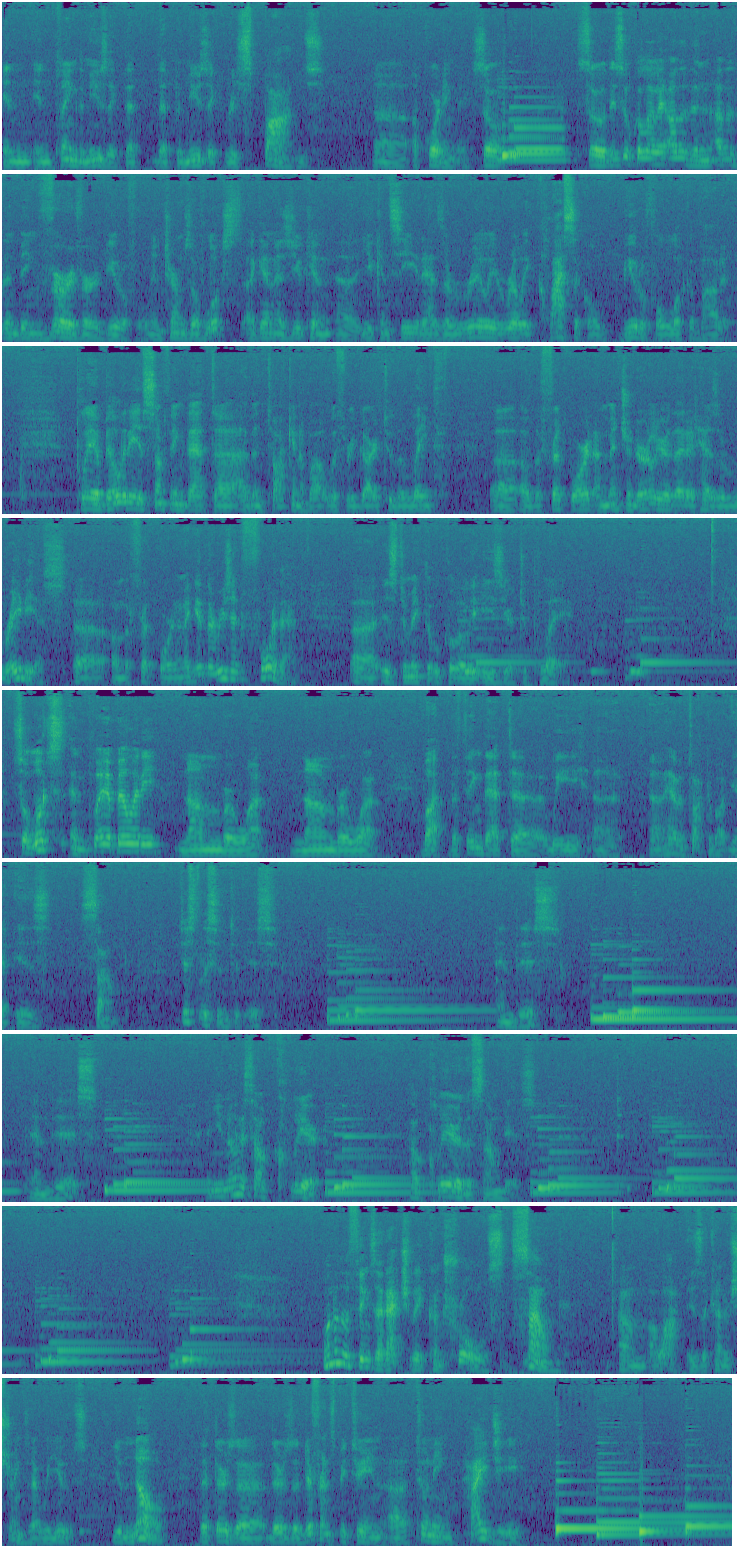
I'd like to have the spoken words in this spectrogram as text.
in, in playing the music, that, that the music responds accordingly. So, so this ukulele, other than other than being very very beautiful in terms of looks, again as you can uh, you can see, it has a really really classical, beautiful look about it. Playability is something that uh, I've been talking about with regard to the length uh, of the fretboard. I mentioned earlier that it has a radius uh, on the fretboard, and again, the reason for that uh, is to make the ukulele easier to play. So looks and playability, number one, number one. But the thing that uh, we uh, uh, haven't talked about yet is sound. Just listen to this, and this, and this, and you notice how clear how clear the sound is. One of the things that actually controls sound um, a lot is the kind of strings that we use. You know that there's a there's a difference between uh, tuning high G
